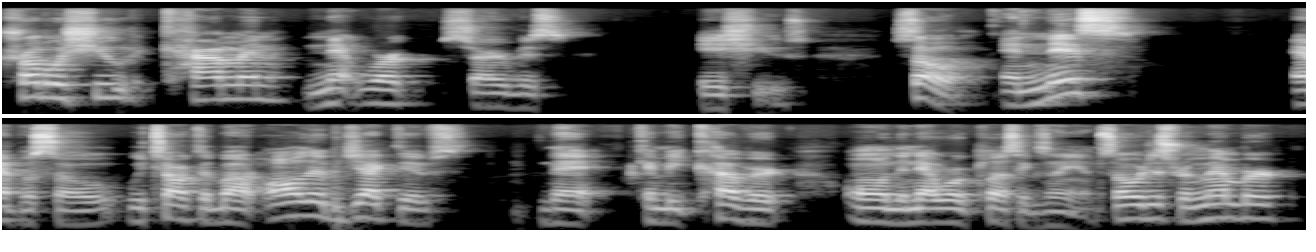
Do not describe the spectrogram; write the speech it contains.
troubleshoot common network service issues. So, in this episode, we talked about all the objectives that can be covered on the Network Plus exam. So, just remember,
